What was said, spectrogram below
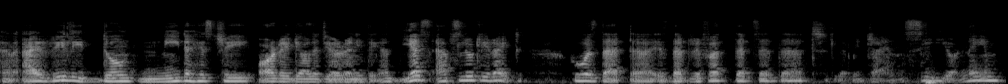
And I really don't need a history or radiology or anything. And yes, absolutely right. Who was that? Uh, is that Rifat that said that? Let me try and see your name.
